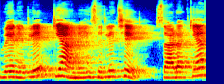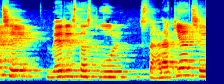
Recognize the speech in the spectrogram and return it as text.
વેર એટલે ક્યાં? અને ઇઝ એટલે છે. શાળા ક્યાં છે? વેર ઇઝ ધ સ્કૂલ શાળા ક્યાં છે?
